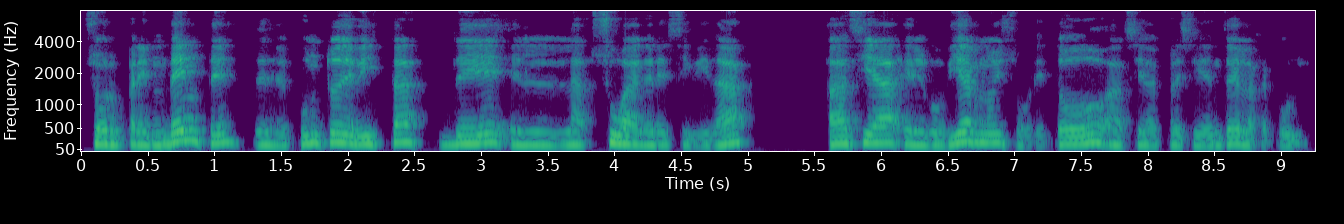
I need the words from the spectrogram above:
sorprendente desde el punto de vista de la, su agresividad hacia el gobierno y sobre todo hacia el presidente de la República.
